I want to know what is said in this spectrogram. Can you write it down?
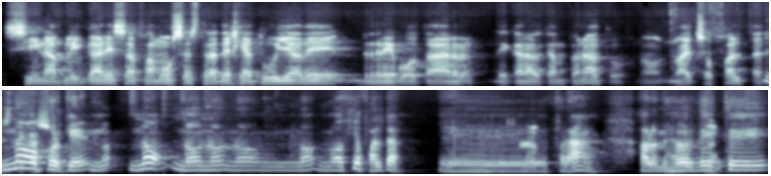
sin aplicar esa famosa estrategia tuya de rebotar de cara al campeonato. No, ha hecho falta. En este no, porque no, no, no, no, no, no, hacía falta, eh, Fran. A lo mejor de este,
